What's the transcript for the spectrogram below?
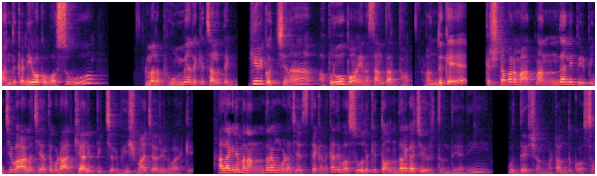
అందుకని ఒక వసువు మన భూమి మీదకి చాలా దగ్గరికి వచ్చిన అపురూపమైన సందర్భం. అందుకే కృష్ణ పరమాత్మ అందరినీ పిలిపించి వాళ్ళ చేత కూడా అర్ఘ్యాలు ఇప్పించారు భీష్మాచార్యుల వారికి. అలాగనే మన అందరం కూడా చేస్తే కనుక అది వసువులకి తొందరగా చేరుతుంది అని ఉద్దేశం అనమాట అందుకోసం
